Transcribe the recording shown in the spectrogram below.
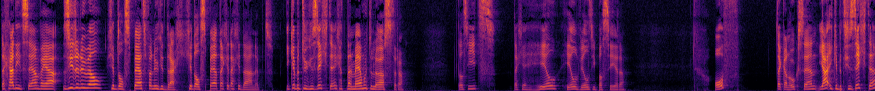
Dat gaat iets zijn van ja, zie je nu wel? Je hebt al spijt van je gedrag. Je hebt al spijt dat je dat gedaan hebt. Ik heb het u gezegd, hè. je gaat naar mij moeten luisteren. Dat is iets dat je heel, heel veel ziet passeren. Of, dat kan ook zijn, ja, ik heb het gezegd, hè.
